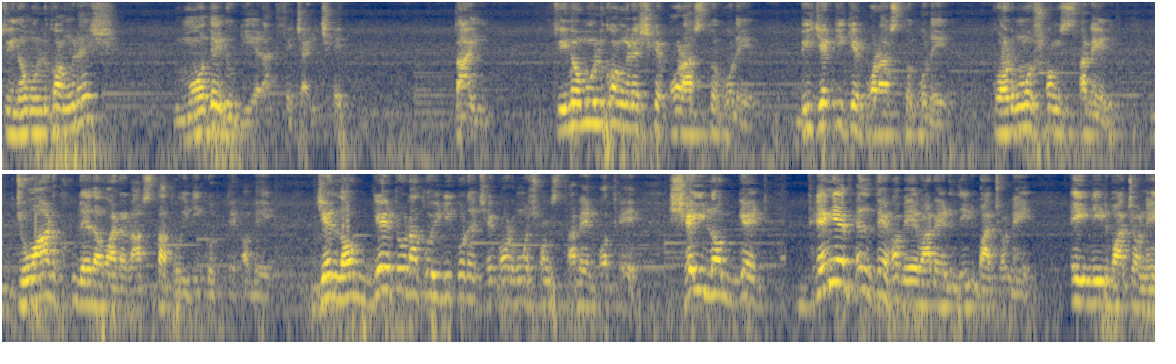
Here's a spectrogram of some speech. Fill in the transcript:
তৃণমূল কংগ্রেস মদে ডুবিয়ে রাখতে চাইছে। তাই তৃণমূল কংগ্রেসকে পরাস্ত করে বিজেপিকে পরাস্ত করে কর্মসংস্থানের জোয়ার খুলে দেওয়ার রাস্তা তৈরি করতে হবে। যে লকগেট ওরা তৈরি করেছে কর্মসংস্থানের পথে, সেই লকগেট ভেঙে ফেলতে হবে এবারের নির্বাচনে। এই নির্বাচনে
